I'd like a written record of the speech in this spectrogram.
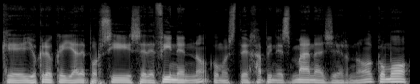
que yo creo que ya de por sí se definen, ¿no? Como este Happiness Manager, ¿no? ¿Cómo,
